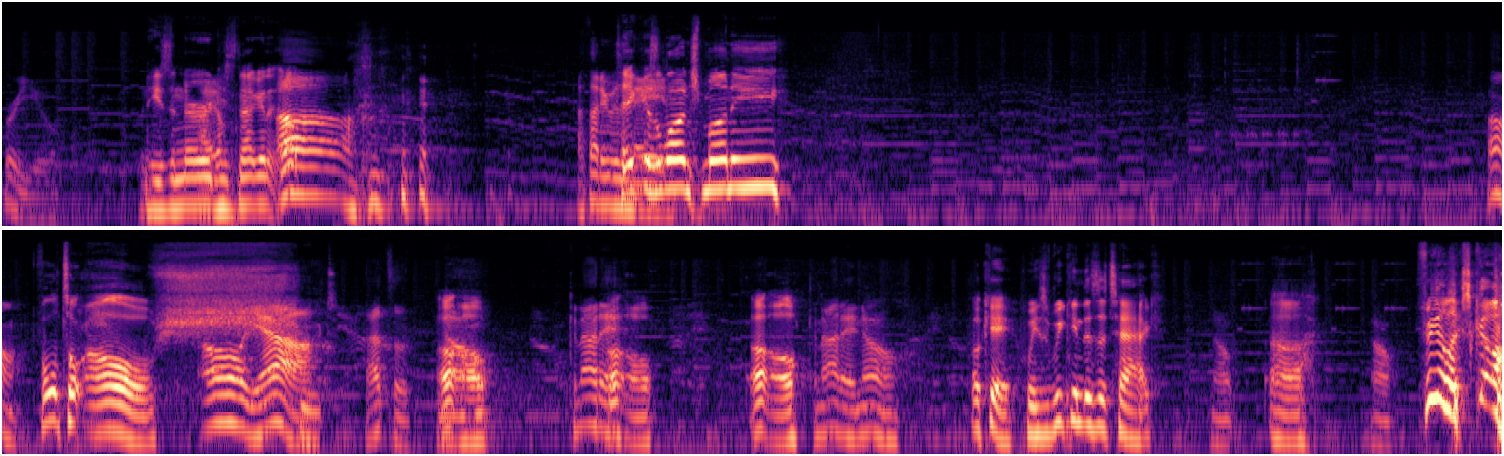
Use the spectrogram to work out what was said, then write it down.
Where are you? He's a nerd. He's not gonna oh, Oh. I thought he was take his lunch money. Oh. Voltor. Oh, sh- Oh yeah. That's a. No. Uh oh. Kanade. Uh oh. Uh oh. Kanade, no. Okay, he's weakened his attack. Nope. Uh, Oh. Felix, go!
